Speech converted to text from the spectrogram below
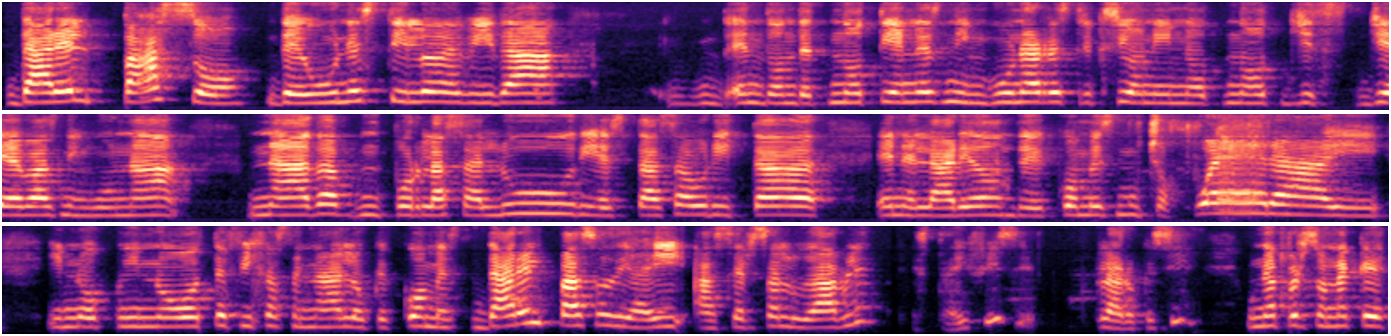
Dar el paso de un estilo de vida en donde no tienes ninguna restricción y no, no llevas ninguna nada por la salud y estás ahorita en el área donde comes mucho fuera y, no, y no te fijas en nada de lo que comes. Dar el paso de ahí a ser saludable está difícil Claro que sí. Una persona que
